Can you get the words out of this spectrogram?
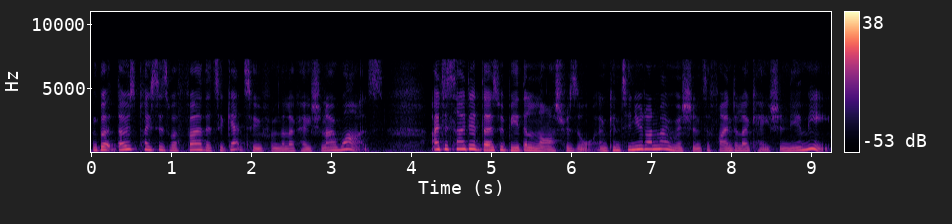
but those places were further to get to from the location I was. I decided those would be the last resort and continued on my mission to find a location near me.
